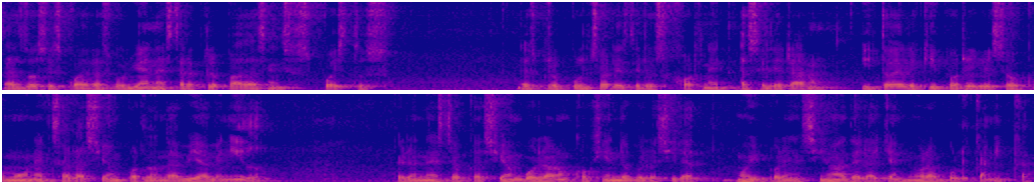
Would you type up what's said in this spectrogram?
las dos escuadras volvían a estar aclopadas en sus puestos. Los propulsores de los Hornet aceleraron y todo el equipo regresó como una exhalación por donde había venido pero en esta ocasión volaron cogiendo velocidad muy por encima de la llanura volcánica.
